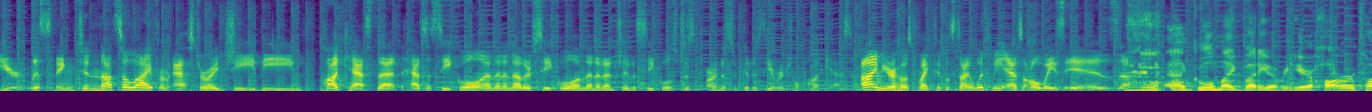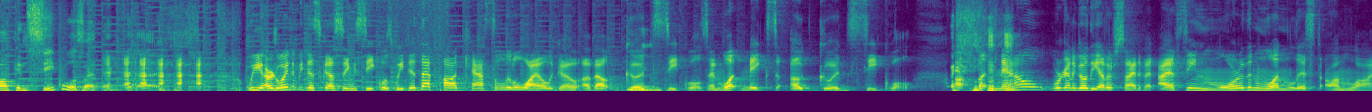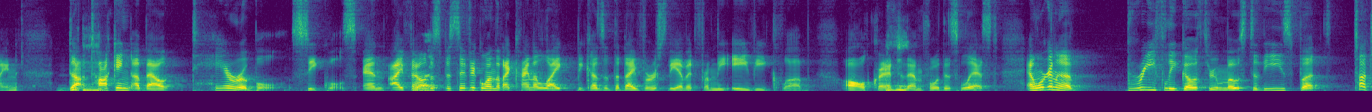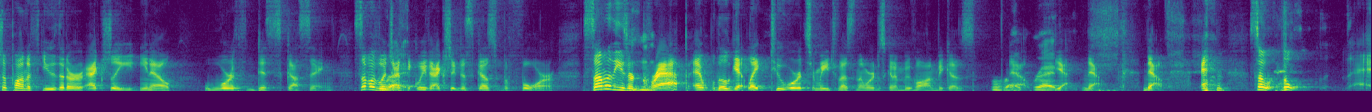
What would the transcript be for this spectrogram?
You're listening to Not So Live from Asteroid G, the podcast that has a sequel and then another sequel, and then eventually the sequels just aren't as good as the original podcast. I'm your host, Mike Finkelstein. With me, as always, is. Uh, Ghoul Mike Buddy over here. Horror talking sequels, I think, today. we are going to be discussing sequels. We did that podcast a little while ago about good sequels and what makes a good sequel. Uh, but now we're going to go the other side of it. I have seen more than one list online do- mm-hmm. talking about terrible sequels, and I found a specific one that I kind of like because of the diversity of it from the AV Club. All credit to mm-hmm. them for this list, and we're going to briefly go through most of these, but touch upon a few that are actually, you know, worth discussing. Some of which I think we've actually discussed before. Some of these are mm-hmm. crap, and they'll get like two words from each of us, and then we're just going to move on because Right, no, right. yeah, no, no. And so the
